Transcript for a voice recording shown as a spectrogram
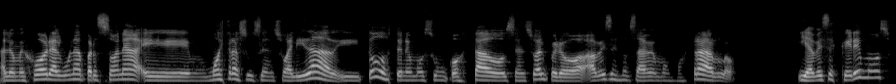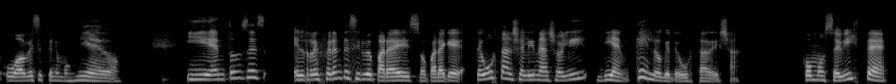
A lo mejor alguna persona eh, muestra su sensualidad y todos tenemos un costado sensual, pero a veces no sabemos mostrarlo. Y a veces queremos o a veces tenemos miedo. Y entonces el referente sirve para eso, para que te gusta Angelina Jolie, bien, ¿qué es lo que te gusta de ella? ¿Cómo se viste?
